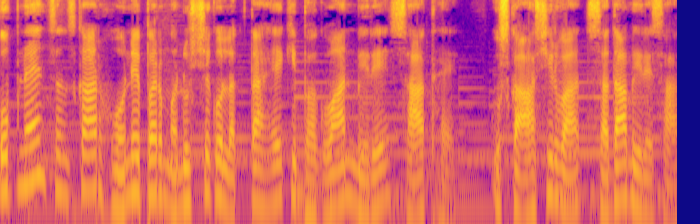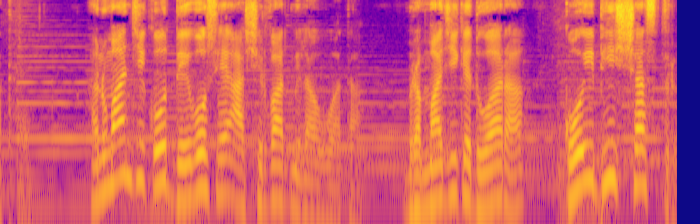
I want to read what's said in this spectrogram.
उपनयन संस्कार होने पर मनुष्य को लगता है कि भगवान मेरे साथ है। उसका आशीर्वाद सदा मेरे साथ है। हनुमान जी को देवों से आशीर्वाद मिला हुआ था। ब्रह्मा जी के द्वारा कोई भी शस्त्र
